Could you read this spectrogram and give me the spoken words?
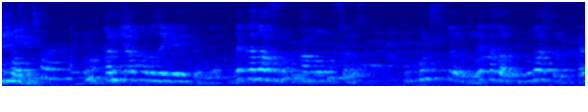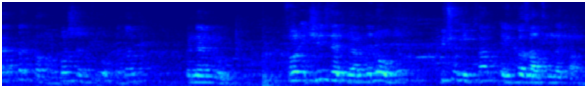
girmeyecek. Bunu panik yapmanıza gerek yok. Ne kadar soğukkanlı olursanız, bu konuştuklarımızı ne kadar uygularsanız hayatta kalma başarınız o kadar önemli olur. Sonra ikinci depremde ne oldu? Birçok insan enkaz altında kaldı.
